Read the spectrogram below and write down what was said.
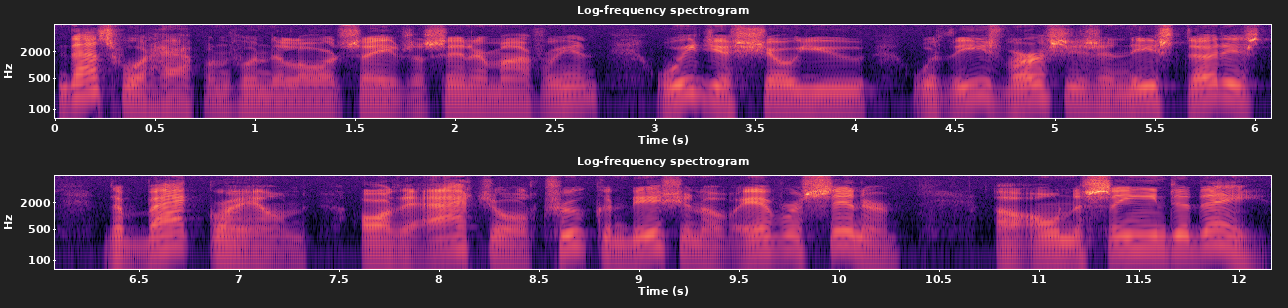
that's what happens when the Lord saves a sinner, my friend. We just show you with these verses and these studies the background or the actual true condition of every sinner uh, on the scene today.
